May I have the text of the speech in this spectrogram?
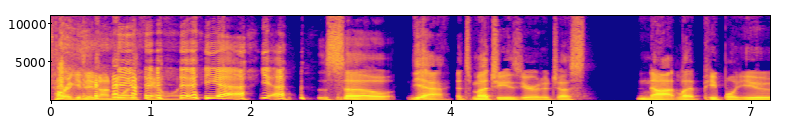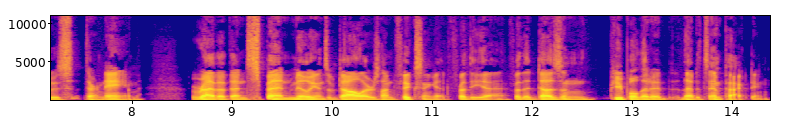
targeted on one family. yeah, yeah. So, yeah, it's much easier to just not let people use their name rather than spend millions of dollars on fixing it for the uh, for the dozen people that it that it's impacting.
